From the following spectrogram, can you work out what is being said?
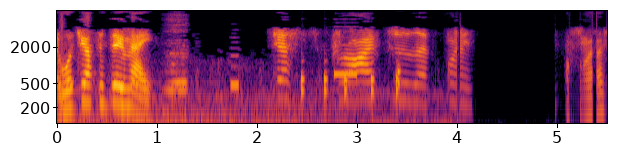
What do you have to do, mate? Just drive to the point. Yes.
